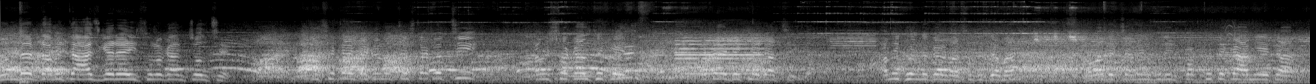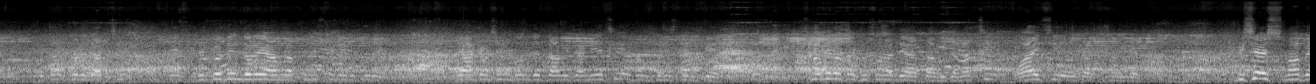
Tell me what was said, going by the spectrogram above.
বন্ধের দাবিতে আজকের এই স্লোগান চলছে। আমি সেটাই দেখানোর চেষ্টা করছি। আমি সকাল থেকে এটাই দেখিয়ে যাচ্ছি। আমি খন্দকার মাসুদুজ্জামান। আমাদের চ্যানেলগুলির পক্ষ থেকে আমি এটা প্রচার করে যাচ্ছি। দীর্ঘদিন ধরে আমরা ফিলিস্তিনের উপরে আগ্রাসন বন্ধের দাবি জানিয়েছি এবং ফিলিস্তিনকে স্বাধীনতা ঘোষণা দেওয়ার দাবি জানাচ্ছি ওয়াইসি ও জাতিসংঘের বিশেষভাবে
